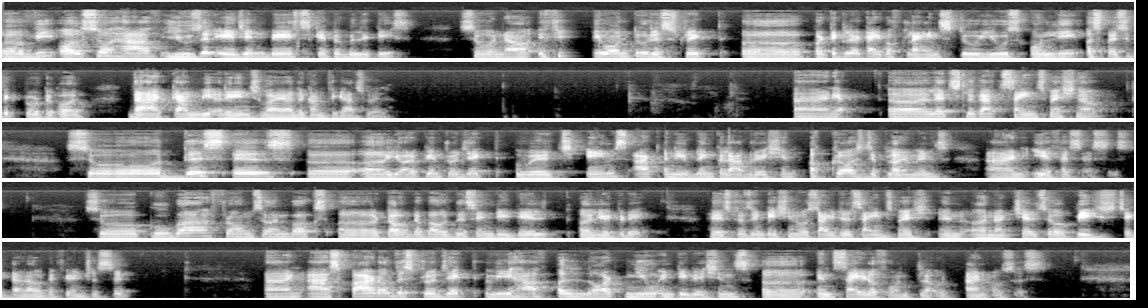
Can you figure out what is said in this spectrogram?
Uh, we also have user agent based capabilities. So now if you want to restrict a particular type of clients to use only a specific protocol, that can be arranged via the config as well. And yeah, uh, let's look at Science Mesh now. So this is a, a, European project which aims at enabling collaboration across deployments and EFSSs. So Kuba from CERNBOX uh, talked about this in detail earlier today. His presentation was titled Science Mesh in a nutshell. So please check that out if you're interested. And as part of this project, we have a lot new integrations uh, inside of ownCloud and oCIS.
